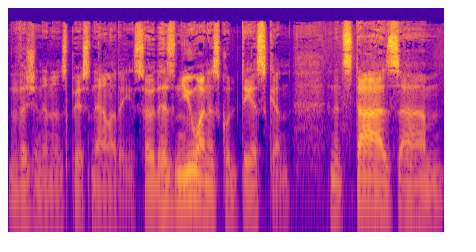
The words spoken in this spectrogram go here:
vision and his personality. So his new one is called Deerskin, and it stars um,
